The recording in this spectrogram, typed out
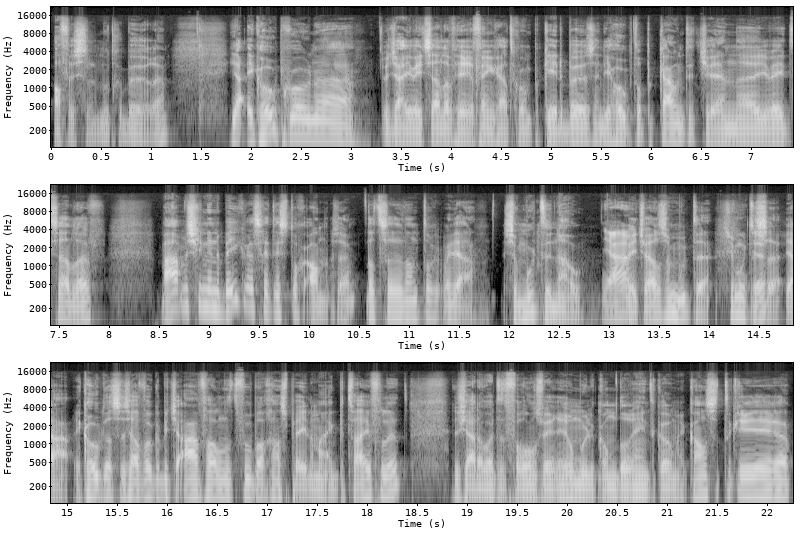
afwisselend moet gebeuren. Ja, ik hoop gewoon, want ja, je weet zelf, Heerenveen gaat gewoon parkeer de bus en die hoopt op een countertje en je weet zelf. Maar misschien in de bekerwedstrijd is het toch anders, hè? Dat ze dan toch, maar ja, ze moeten nou, ja, weet je wel, ze moeten. ze moeten. Dus eh, ja, ik hoop dat ze zelf ook een beetje aanvallend voetbal gaan spelen, maar ik betwijfel het. Dus ja, dan wordt het voor ons weer heel moeilijk om doorheen te komen en kansen te creëren.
